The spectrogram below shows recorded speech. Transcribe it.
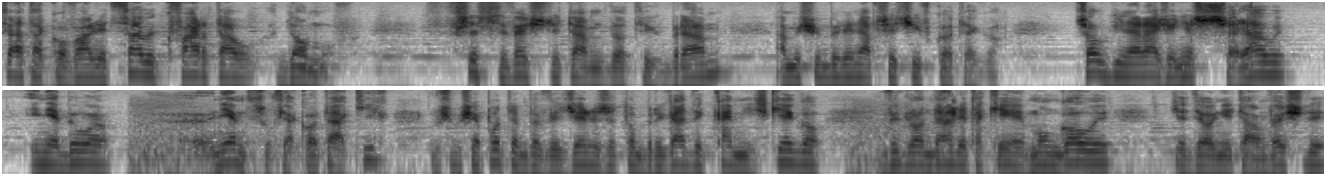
zaatakowali cały kwartał domów. Wszyscy weszli tam do tych bram, a myśmy byli naprzeciwko tego. Czołgi na razie nie strzelały i nie było e, Niemców jako takich. Myśmy się potem dowiedzieli, że to brygady Kamińskiego wyglądali takie Mongoły, kiedy oni tam weszli.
